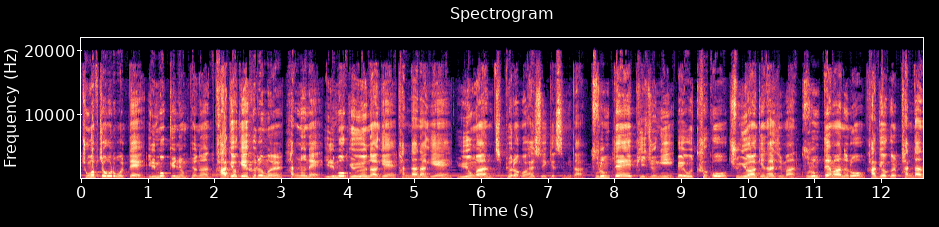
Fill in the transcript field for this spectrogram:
종합적으로 볼 때 일목균형표는 가격의 흐름을 한눈에 일목요연하게 판단하기에 유용한 지표라고 할 수 있겠습니다. 구름대의 비중이 매우 크고 중요하긴 하지만 구름대만으로 가격을 판단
